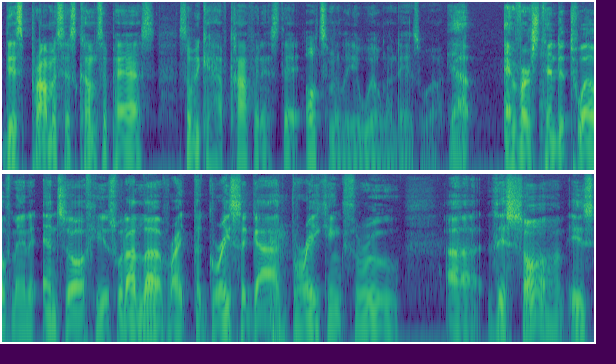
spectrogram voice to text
this promise has come to pass. So we can have confidence that ultimately it will one day as well. Yep and verse 10 to 12 man it ends off here's what i love right the grace of god mm. breaking through uh, this psalm is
